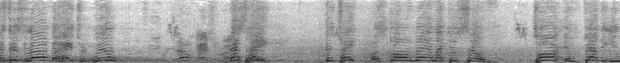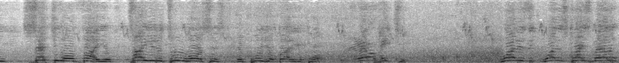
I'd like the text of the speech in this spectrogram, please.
Is this love or hatred, Will? That's right. That's hate. To take a strong man like yourself, tar and feather you, set you on fire, tie you to two horses, and pull your body apart. That's hatred. Why does he, why does Christ matter?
